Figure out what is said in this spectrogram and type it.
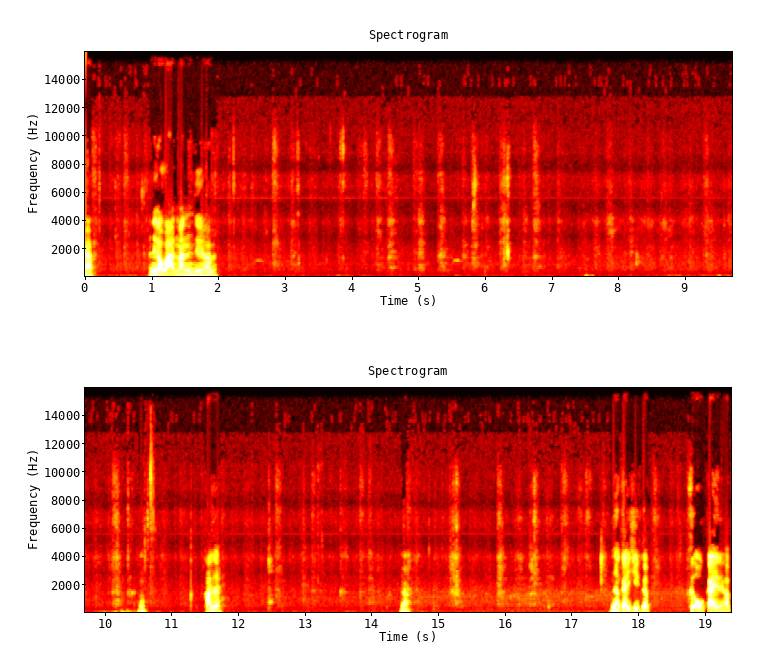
ครับ อันนี้ก็หวานมันดีครับอืมกันเลยนื้อเนื้อไก่ฉีกครับ คืออกไก่นะครับ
